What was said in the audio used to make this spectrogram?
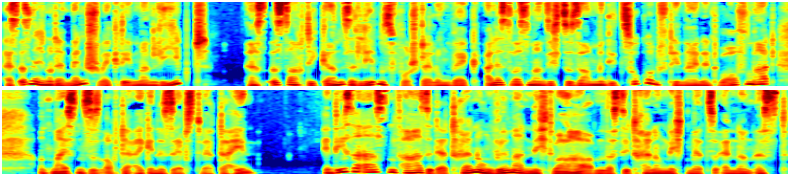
Es ist nicht nur der Mensch weg, den man liebt, es ist auch die ganze Lebensvorstellung weg, alles, was man sich zusammen in die Zukunft hinein entworfen hat, und meistens ist auch der eigene Selbstwert dahin. In dieser ersten Phase der Trennung will man nicht wahrhaben, dass die Trennung nicht mehr zu ändern ist.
